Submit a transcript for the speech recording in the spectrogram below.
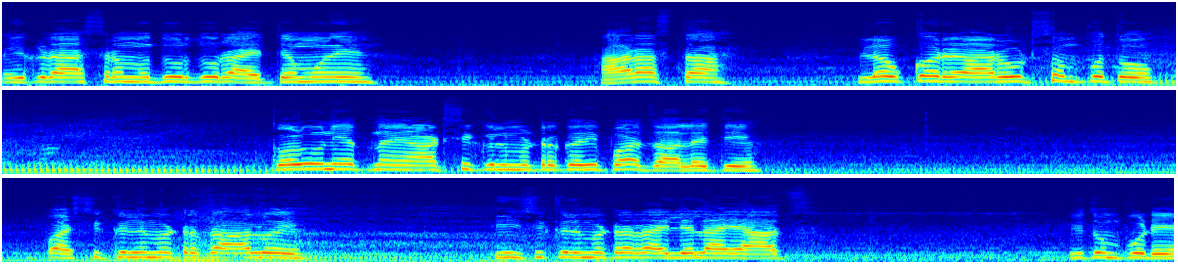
इकडं आश्रम दूर दूर आहे त्यामुळे हा रस्ता लवकर हा रूट संपतो. कळून येत नाही आठशे किलोमीटर कधी पास झालंय ते. पाचशे किलोमीटरचा आलोय. तीनशे किलोमीटर राहिलेला आहे आज. इथून पुढे.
